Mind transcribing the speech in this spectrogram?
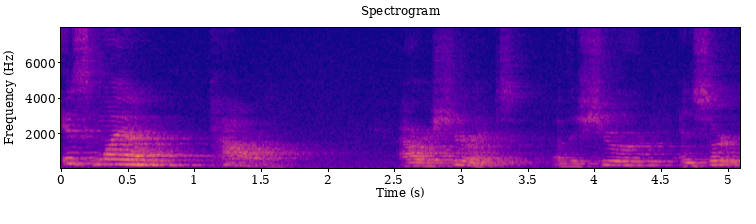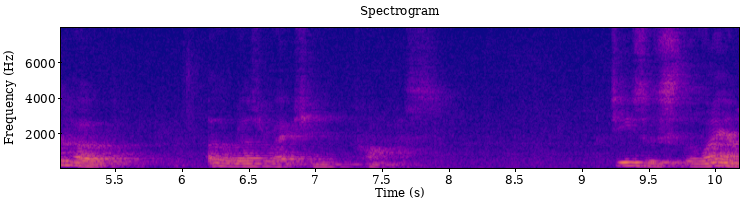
It's Lamb power, our assurance of the sure and certain hope of the resurrection promise. Jesus, the Lamb,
